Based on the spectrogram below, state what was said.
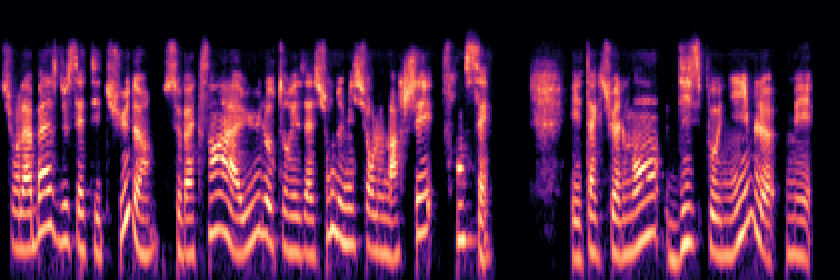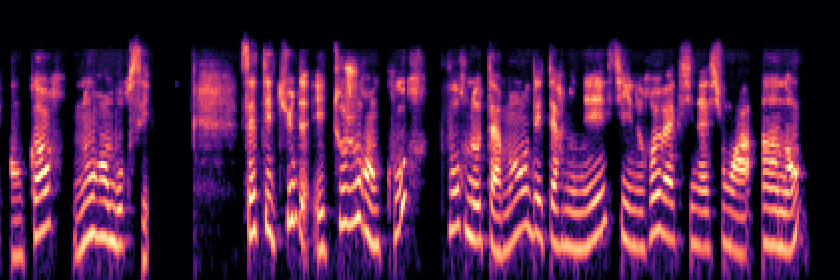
Sur la base de cette étude, ce vaccin a eu l'autorisation de mise sur le marché français est actuellement disponible, mais encore non remboursé. Cette étude est toujours en cours pour notamment déterminer si une revaccination à un an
